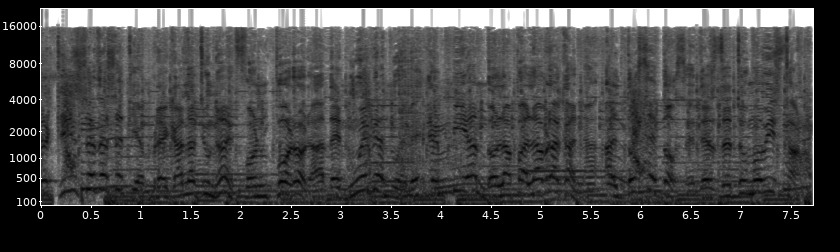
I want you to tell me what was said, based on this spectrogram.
el 15 de septiembre gánate un iPhone por hora de 9 a 9 enviando la palabra gana al 1212 desde tu Movistar.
